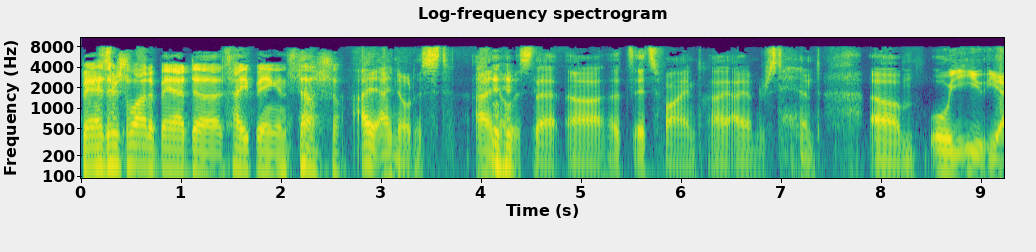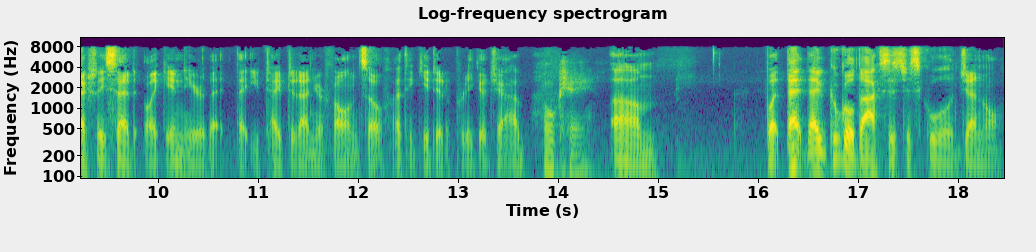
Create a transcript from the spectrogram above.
bad. There's a lot of bad uh, typing and stuff. So I, I noticed. I noticed that. Uh, it's it's fine. I, I understand. Um, well, you you actually said like in here that that you typed it on your phone, so I think you did a pretty good job. okay, Um, but that, that Google Docs is just cool in general.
